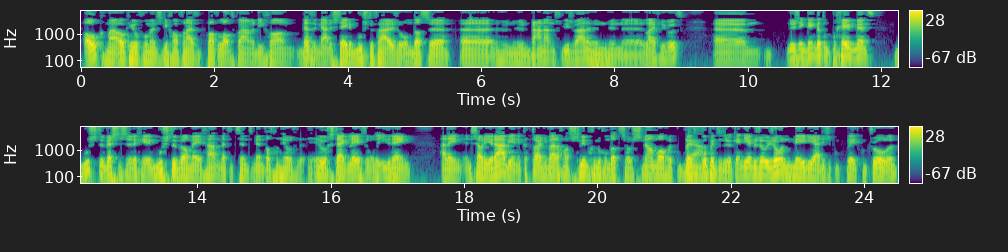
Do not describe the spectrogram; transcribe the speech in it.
ook, maar ook heel veel mensen die gewoon vanuit het platteland kwamen, die gewoon letterlijk naar de steden moesten verhuizen omdat ze eh, hun, hun baan aan het verliezen waren, hun, hun livelihood. Ehm, dus ik denk dat op een gegeven moment moest de westerse regering moest wel meegaan met het sentiment wat gewoon heel, heel sterk leefde onder iedereen. Alleen in Saudi-Arabië en in Qatar, die waren gewoon slim genoeg om dat zo snel mogelijk compleet de kop in te drukken. En die hebben sowieso een media die ze compleet controlen.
